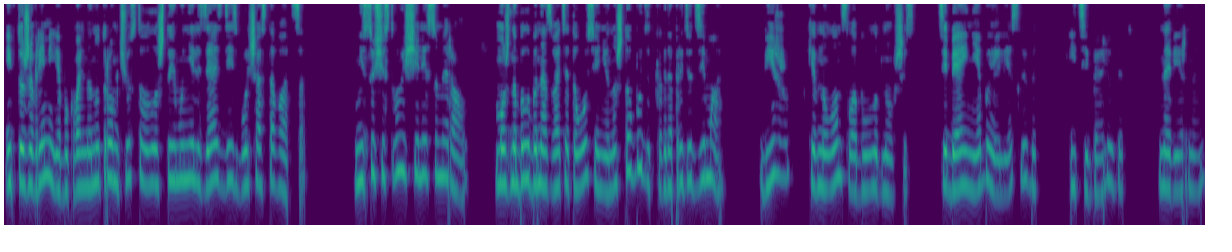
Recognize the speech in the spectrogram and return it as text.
И в то же время я буквально нутром чувствовала, что ему нельзя здесь больше оставаться. Несуществующий лес умирал. Можно было бы назвать это осенью, но что будет, когда придет зима? «Вижу», — кивнул он, слабо улыбнувшись. «Тебя и небо, и лес любят. И тебя любят. Наверное».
